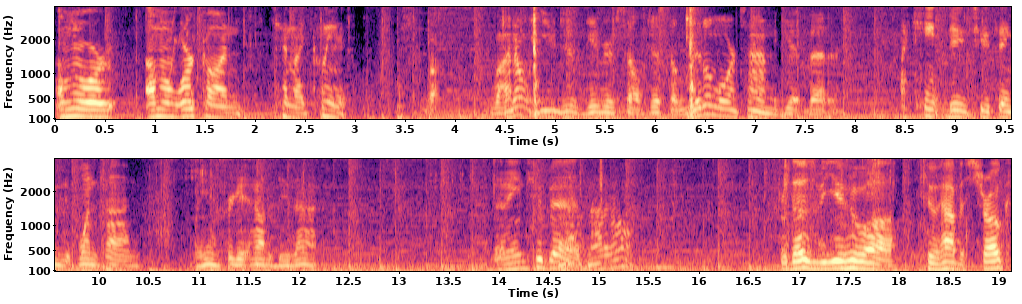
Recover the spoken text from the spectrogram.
I'm gonna work. I'm gonna work on. Can I clean it? Why don't you just give yourself just a little more time to get better? I can't do two things at one time. Well, you didn't forget how to do that. That ain't too bad. not at all. For those of you who uh who have a stroke,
